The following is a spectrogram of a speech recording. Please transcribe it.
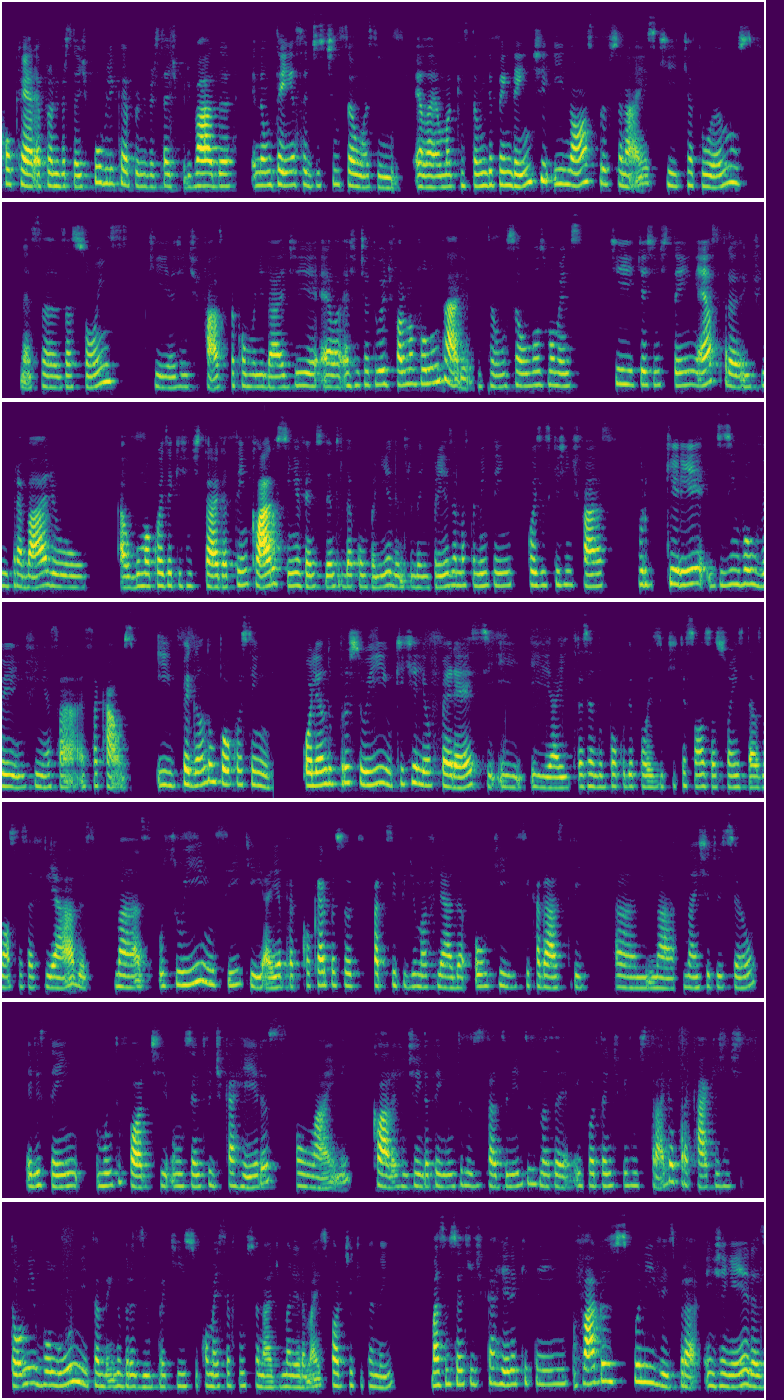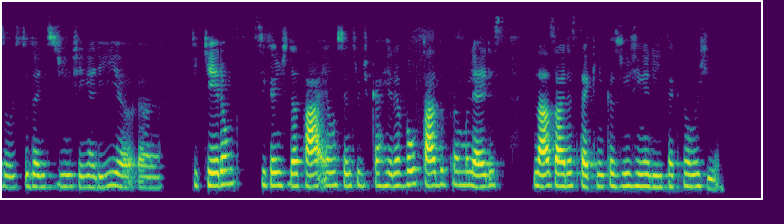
qualquer, é para universidade pública, é para universidade privada, não tem essa distinção, assim, ela é uma questão independente e nós, profissionais que, que atuamos nessas ações, que a gente faz para a comunidade, ela, a gente atua de forma voluntária. Então, são nos momentos que, que a gente tem extra, enfim, trabalho ou alguma coisa que a gente traga. Tem, claro, sim, eventos dentro da companhia, dentro da empresa, mas também tem coisas que a gente faz por querer desenvolver, enfim, essa, essa causa. E pegando um pouco, assim, olhando para o SUI, o que, que ele oferece, e, e aí trazendo um pouco depois o que, que são as ações das nossas afiliadas, mas o SUI em si, que aí é para qualquer pessoa que participe de uma afiliada ou que se cadastre uh, na, na instituição, eles têm muito forte um centro de carreiras online. Claro, a gente ainda tem muito nos Estados Unidos, mas é importante que a gente traga para cá, que a gente tome volume também no Brasil para que isso comece a funcionar de maneira mais forte aqui também. Mas um centro de carreira que tem vagas disponíveis para engenheiras ou estudantes de engenharia, uh, que queiram se candidatar é um centro de carreira voltado para mulheres nas áreas técnicas de engenharia e tecnologia.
